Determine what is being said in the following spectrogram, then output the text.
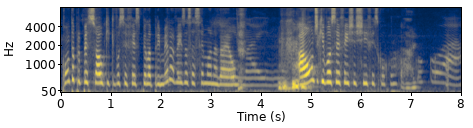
Conta pro pessoal o que, que você fez pela primeira vez essa semana, Gael. Aonde que você fez xixi e fez cocô? Ai. Cocoa.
